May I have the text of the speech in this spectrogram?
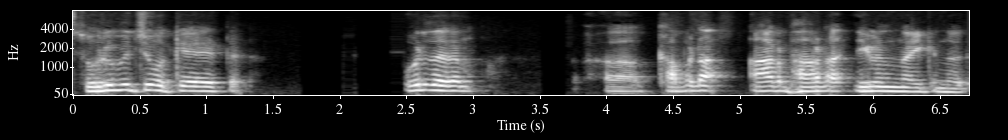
സ്വരൂപിച്ചും ഒക്കെ ആയിട്ട് ഒരു തരം കപട ആർഭാട ജീവിതം നയിക്കുന്നവർ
